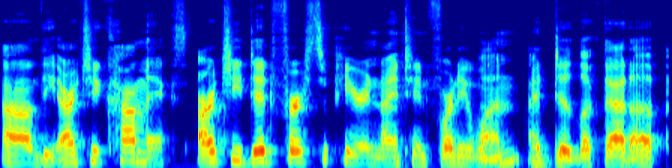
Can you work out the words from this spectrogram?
Uh, the Archie comics, Archie did first appear in 1941. I did look that up.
